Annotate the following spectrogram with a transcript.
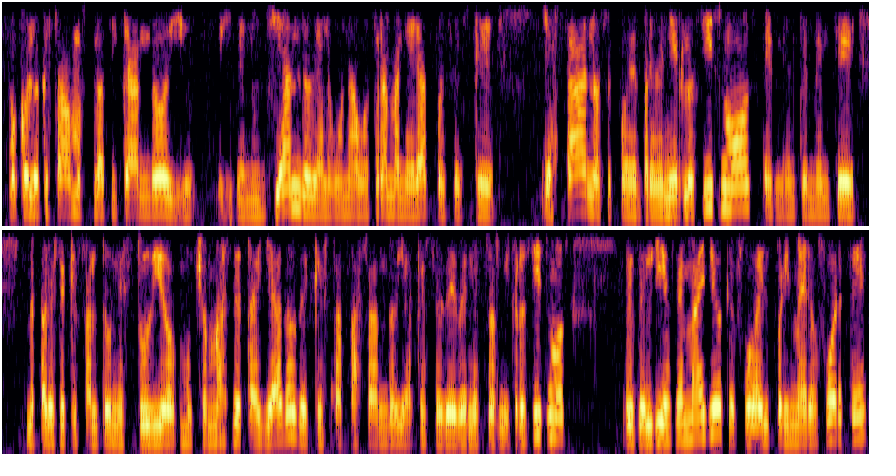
un poco lo que estábamos platicando y denunciando de alguna u otra manera pues es que ya está, no se pueden prevenir los sismos, evidentemente me parece que falta un estudio mucho más detallado de qué está pasando y a qué se deben estos microsismos. Desde el 10 de mayo, que fue el primero fuerte,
